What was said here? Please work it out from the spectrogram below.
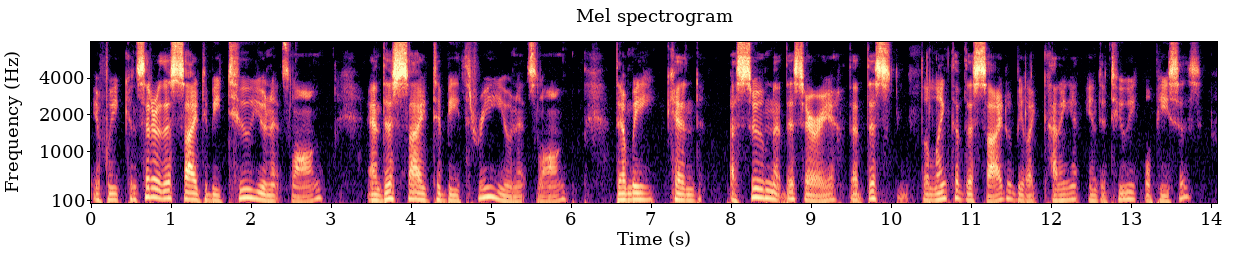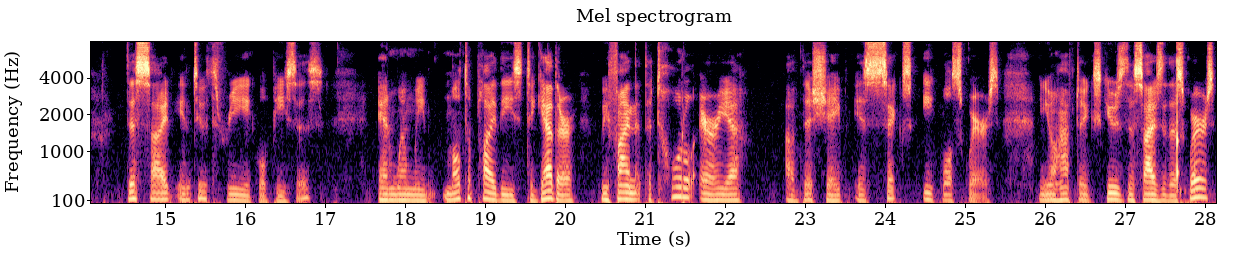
if we consider this side to be 2 units long and this side to be 3 units long, then we can assume that this area, that this, the length of this side would be like cutting it into two equal pieces, this side into three equal pieces, and when we multiply these together, we find that the total area of this shape is six equal squares. And you'll have to excuse the size of the squares,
